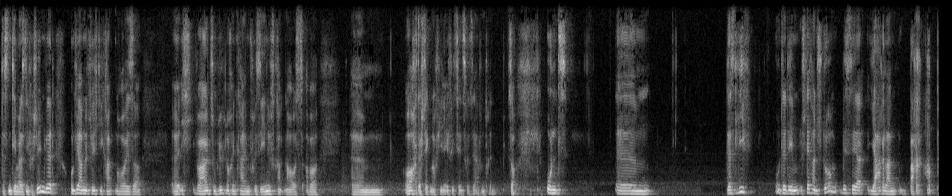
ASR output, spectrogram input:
Das ist ein Thema, das nicht verschwinden wird. Und wir haben natürlich die Krankenhäuser. Äh, ich war zum Glück noch in keinem Fresenius-Krankenhaus, aber ähm, oh, da stecken noch viele Effizienzreserven drin. So. Und ähm, das lief unter dem Stefan Sturm bisher jahrelang Bach ab.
